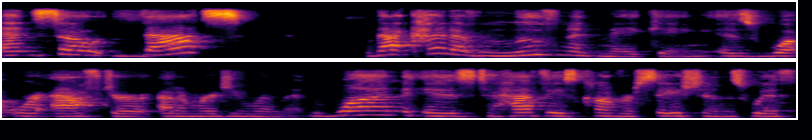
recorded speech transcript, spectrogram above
and so that's that kind of movement making is what we're after at Emerging Women. One is to have these conversations with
